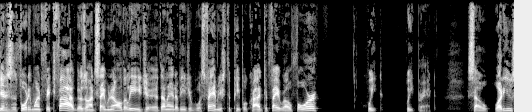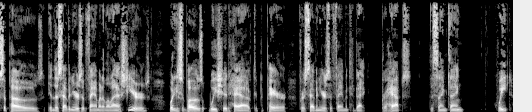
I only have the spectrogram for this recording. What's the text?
Genesis 41:55 goes on to say, when all the, Egypt, uh, the land of Egypt was famished, the people cried to Pharaoh for wheat, wheat bread. So, what do you suppose in the seven years of famine in the last years? What do you suppose we should have to prepare for seven years of famine today? Perhaps the same thing, wheat.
